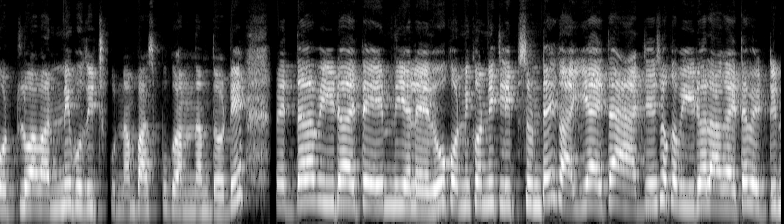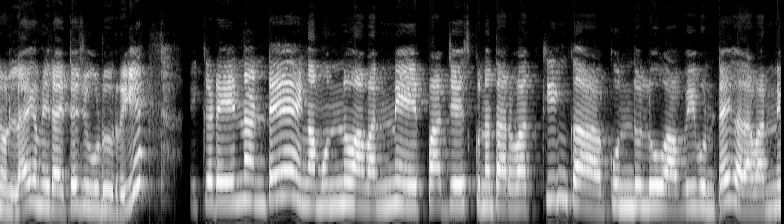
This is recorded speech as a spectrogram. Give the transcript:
బొట్లు అవన్నీ బుదించుకున్నాం పసుపు గంధంతో పెద్దగా వీడియో అయితే ఏం తీయలేదు. కొన్ని కొన్ని క్లిప్స్ ఉంటాయి. ఇక అయ్యి అయితే యాడ్ చేసి ఒక వీడియో లాగా అయితే పెట్టినుల్లా ఇక మీరైతే చూడుర్రి. ఇక్కడ ఏంటంటే ఇంకా ముందు అవన్నీ ఏర్పాటు చేసుకున్న తర్వాతకి ఇంకా కుందులు అవి ఉంటాయి కదా అవన్నీ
